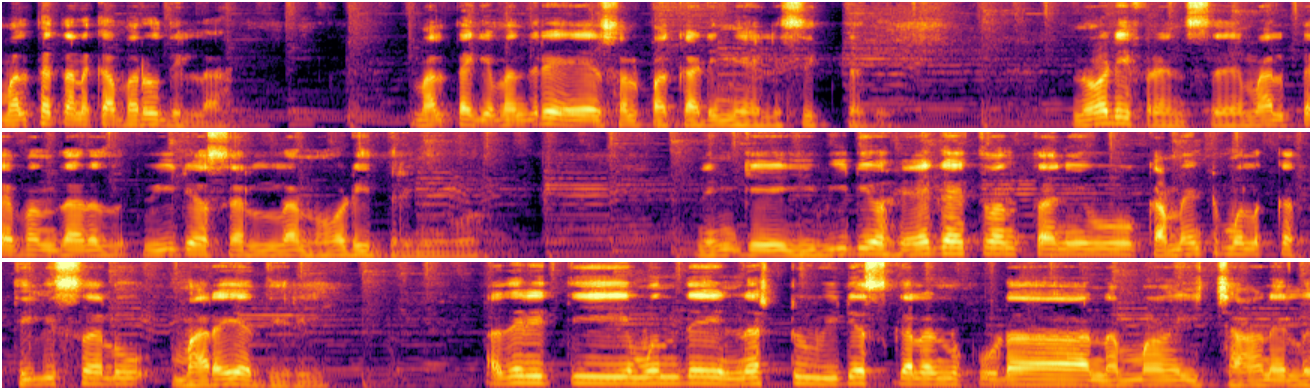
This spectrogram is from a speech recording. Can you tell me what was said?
ಮಲ್ಪೆ ತನಕ ಬರುವುದಿಲ್ಲ. ಮಲ್ಪೆಗೆ ಬಂದರೆ ಸ್ವಲ್ಪ ಕಡಿಮೆಯಲ್ಲಿ ಸಿಗ್ತದೆ. ನೋಡಿ ಫ್ರೆಂಡ್ಸ್ ಮಲ್ಪೆ ಬಂದರ ವೀಡಿಯೋಸ್ ಎಲ್ಲ ನೋಡಿದ್ರಿ ನೀವು. ನಿಮಗೆ ಈ ವಿಡಿಯೋ ಹೇಗಾಯಿತು ಅಂತ ನೀವು ಕಮೆಂಟ್ ಮೂಲಕ ತಿಳಿಸಲು ಮರೆಯದಿರಿ. ಅದೇ ರೀತಿ ಮುಂದೆ ಇನ್ನಷ್ಟು ವೀಡಿಯೋಸ್ಗಳನ್ನು ಕೂಡ ನಮ್ಮ ಈ ಚಾನೆಲ್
